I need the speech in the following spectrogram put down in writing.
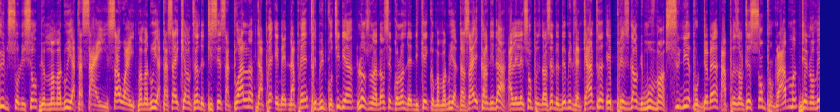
une solution de Mamadou Yatassaï. Sawai, Mamadou Yatassaï qui est en train de tisser sa toile d'après, et bien d'après Tribune quotidien. Le journal dans ses colonnes d'indiquer que Mamadou Yatassaï, candidat à l'élection présidentielle de 2024 et président du mouvement S'unir pour demain, a présenté son programme dénommé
